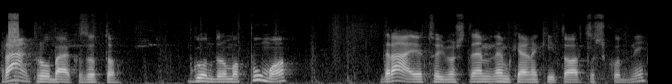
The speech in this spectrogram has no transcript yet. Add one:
Ránk próbálkozott a, gondolom a puma, de rájött, hogy most nem, nem kell neki tartoskodni.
